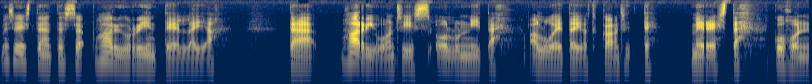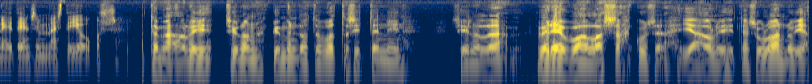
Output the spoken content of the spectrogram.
Me seistään tässä harjun rinteellä ja tämä harju on siis ollut niitä alueita, jotka on sitten merestä kohonneet ensimmäisten joukossa. Tämä oli silloin 10 000 vuotta sitten niin sillä lailla veden vallassa, kun se jää oli sitten sulannut ja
